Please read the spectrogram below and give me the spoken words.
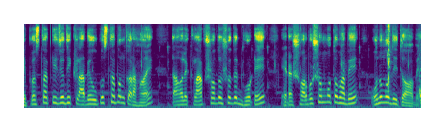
এই প্রস্তাবটি যদি ক্লাবে উপস্থাপন করা হয়, তাহলে ক্লাব সদস্যদের ভোটে এটা সর্বসম্মতভাবে অনুমোদিত হবে।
